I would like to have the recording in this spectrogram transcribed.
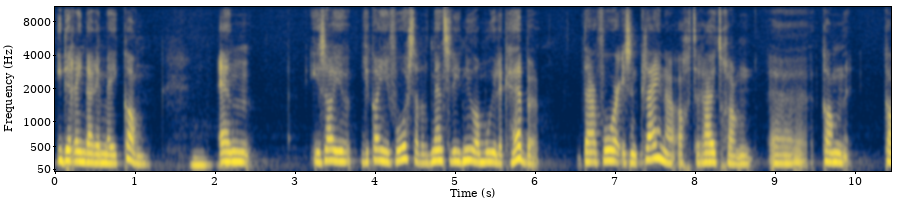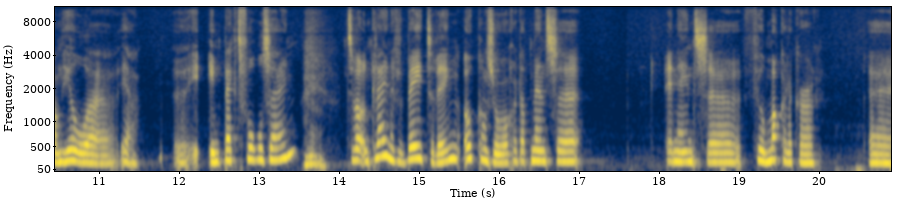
iedereen daarin mee kan. Hmm. En je, zou je, je kan je voorstellen dat mensen die het nu al moeilijk hebben, daarvoor is een kleine achteruitgang uh, kan, kan heel uh, ja, uh, impactvol zijn. Ja. Terwijl een kleine verbetering ook kan zorgen dat mensen ineens uh, veel makkelijker uh,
